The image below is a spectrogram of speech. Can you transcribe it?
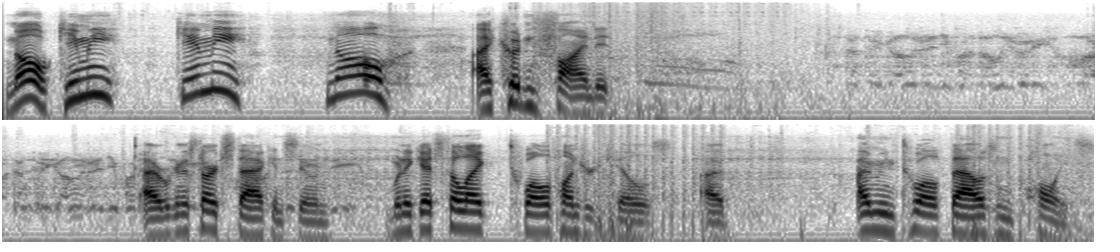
No, gimme, gimme. No, I couldn't find it. Alright, we're gonna start stacking soon. When it gets to like 1,200 kills, I, I mean 12,000 points.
